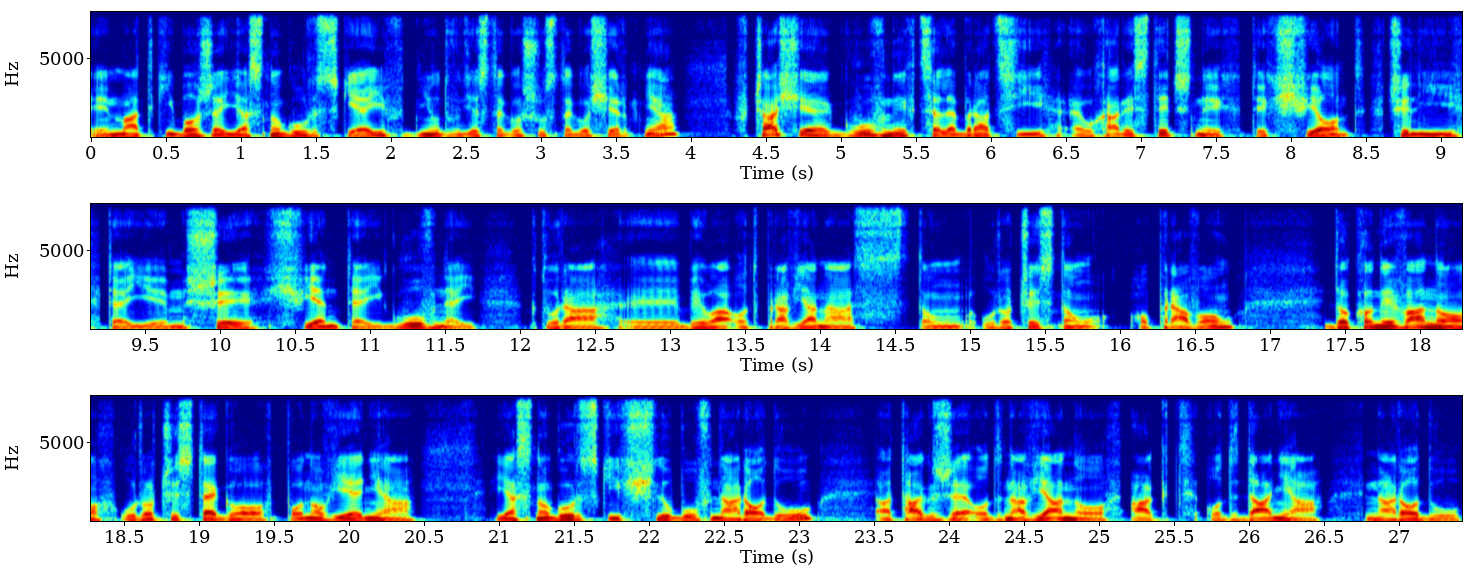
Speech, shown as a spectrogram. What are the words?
y, Matki Bożej Jasnogórskiej w dniu 26 sierpnia. W czasie głównych celebracji eucharystycznych tych świąt, czyli tej mszy świętej głównej, która y, była odprawiana z tą uroczystą oprawą, dokonywano uroczystego ponowienia jasnogórskich ślubów narodu, a także odnawiano akt oddania narodu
